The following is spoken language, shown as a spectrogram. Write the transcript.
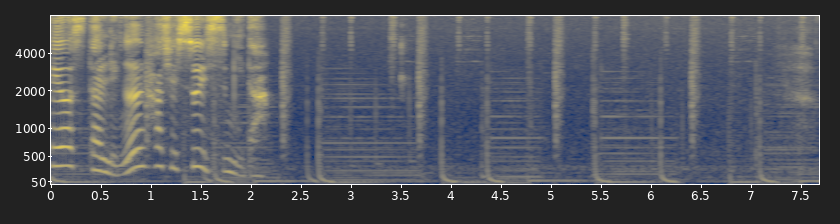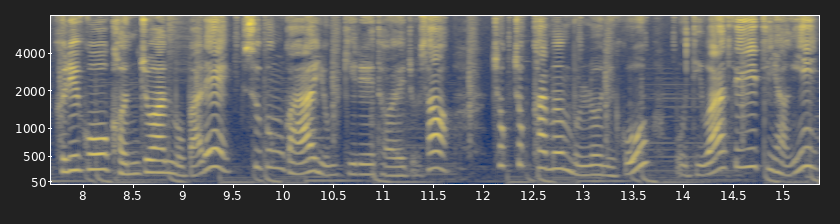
헤어 스타일링을 하실 수 있습니다. 그리고 건조한 모발에 수분과 윤기를 더해줘서 촉촉함은 물론이고 우디와 세이지 향이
